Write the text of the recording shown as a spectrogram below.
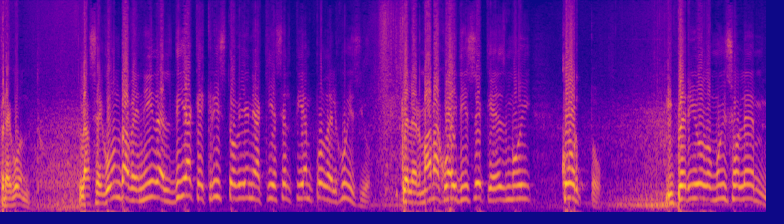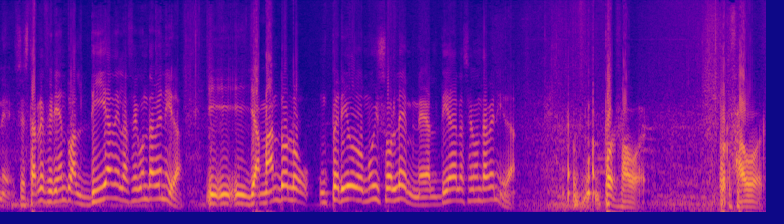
Pregunto. La segunda venida, el día que Cristo viene aquí es el tiempo del juicio, que la hermana Juárez dice que es muy corto, un periodo muy solemne, se está refiriendo al día de la segunda venida y, llamándolo un periodo muy solemne al día de la segunda venida. Por favor, por favor.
